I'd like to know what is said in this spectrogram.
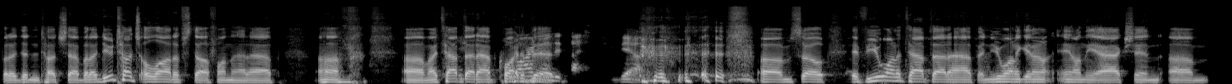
but I didn't touch that. But I do touch a lot of stuff on that app. Um, um, I tap that app quite a bit. Yeah. um, so if you want to tap that app and you want to get in on the action, um,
